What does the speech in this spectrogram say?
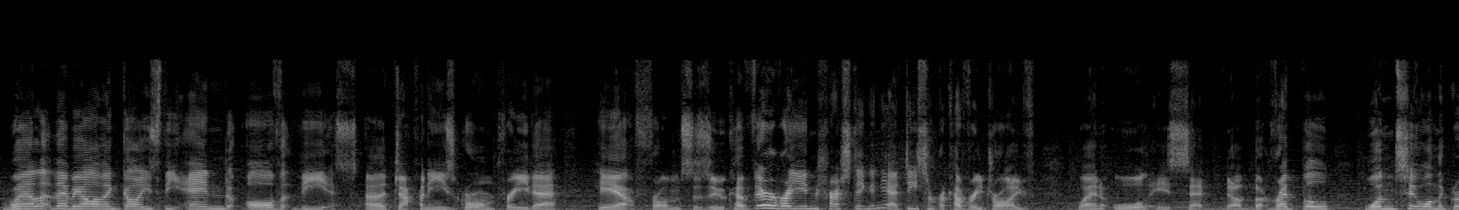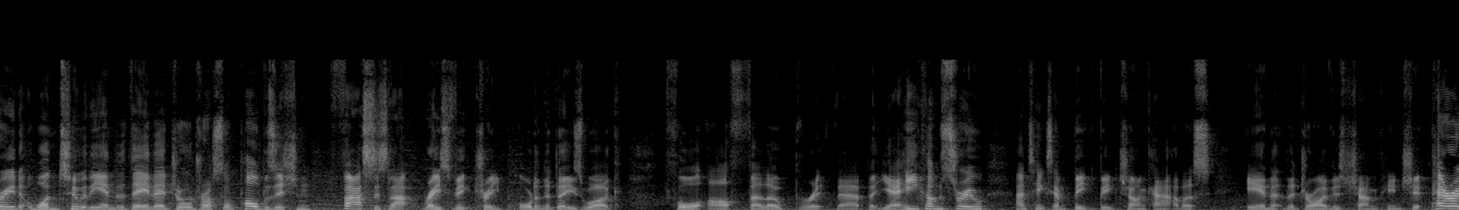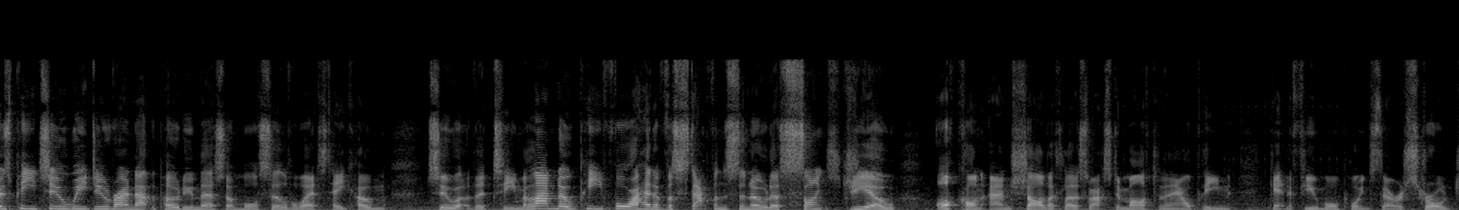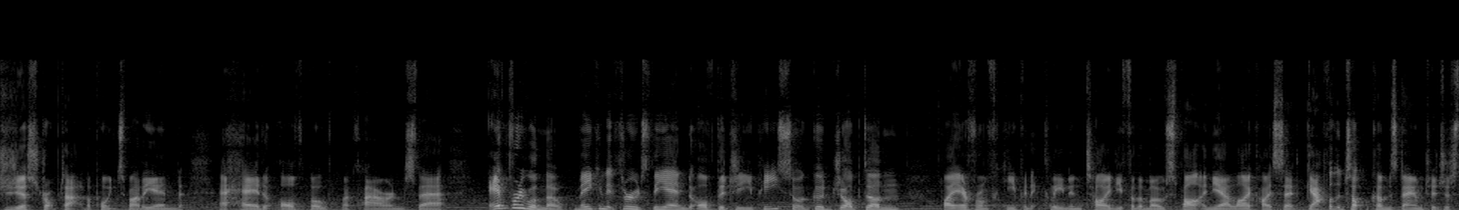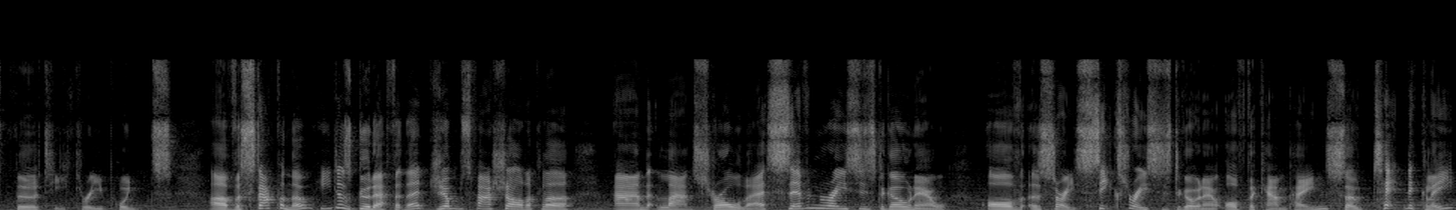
Well, there we are then, guys. The end of the uh, Japanese Grand Prix there here from Suzuka. Very, very interesting and, yeah, decent recovery drive when all is said and done. But Red Bull 1-2 on the grid, 1-2 at the end of the day there. George Russell, pole position, fastest lap, race victory, all in the day's work for our fellow Brit there. But yeah, he comes through and takes a big, big chunk out of us in the Drivers' Championship. Perez P2, we do round out the podium there, so more silverware to take home to the team. Lando P4 ahead of Verstappen, Tsunoda, Sainz, Gio, Ocon and Charles Leclerc. So Aston Martin and Alpine getting a few more points there as Stroll just dropped out of the points by the end ahead of both McLarens there. Everyone, though, making it through to the end of the GP, so a good job done by everyone for keeping it clean and tidy for the most part. And yeah, like I said, gap at the top comes down to just 33 points. Uh, Verstappen, though, he does good effort there. Jumps past Charles Leclerc and Lance Stroll there. Seven races to go now of... Uh, sorry, six races to go now of the campaign. So technically...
